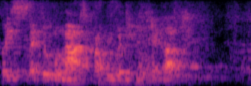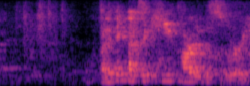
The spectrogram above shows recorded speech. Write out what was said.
places that Google Maps probably wouldn't even pick up. But I think that's a key part of the story.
